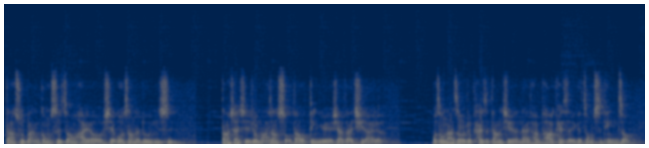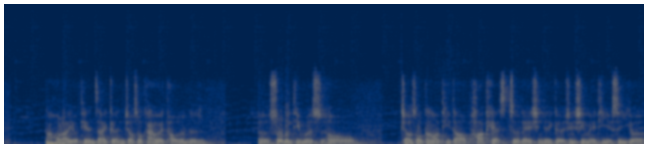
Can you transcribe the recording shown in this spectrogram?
大叔版公式中，还有斜坡上的录音室。当下其实就马上手刀订阅下载起来了。我从那之后就开始当起了奶团 podcast 的一个忠实听众。那后来有天在跟教授开会讨论的呃硕论题目的时候。教授刚好提到 podcast 这类型的一个新兴媒体，也是一个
